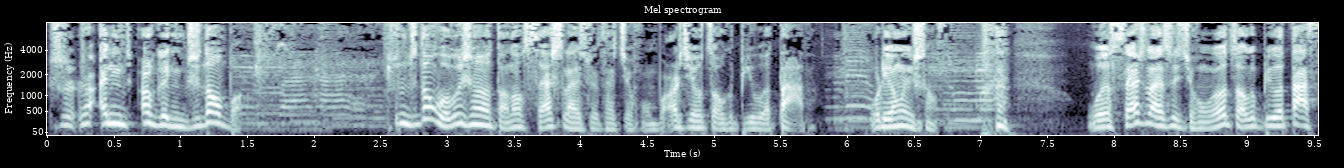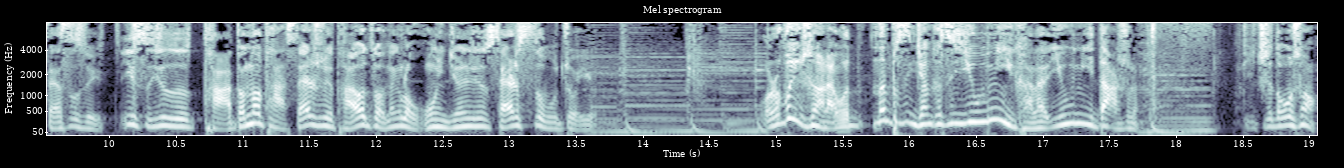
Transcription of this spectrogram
说说哎你二哥你知道不？你知道我为什么要等到三十来岁才结婚不？而且要找个比我大的？我说因为啥？哼。我三十来岁结婚，我要找个比我大三四岁，意思就是他等到他三十岁，他要找那个老公已经是三十四五左右。我说为啥呢？我那不是已经开始油腻开了，油腻大叔了，得知道上，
